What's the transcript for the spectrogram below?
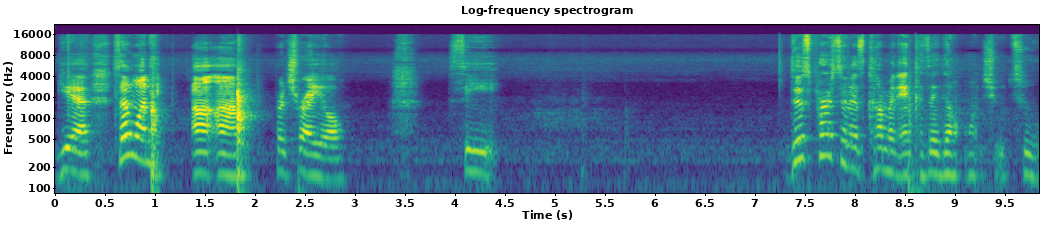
Yeah. Someone, uh-uh, portrayal. See, this person is coming in because they don't want you to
